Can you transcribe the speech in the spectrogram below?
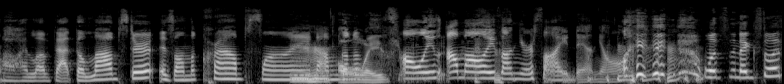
Oh, I love that. The lobster is on the crab side. I'm gonna Always. Always, I'm always on your side, Daniel. What's the next one?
